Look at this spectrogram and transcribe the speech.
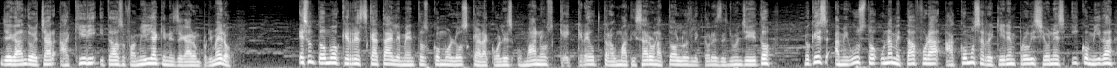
llegando a echar a Kiri y toda su familia quienes llegaron primero. Es un tomo que rescata elementos como los caracoles humanos que creo traumatizaron a todos los lectores de Junji Ito, lo que es a mi gusto una metáfora a cómo se requieren provisiones y comida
